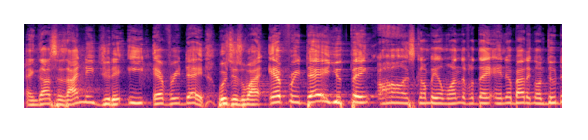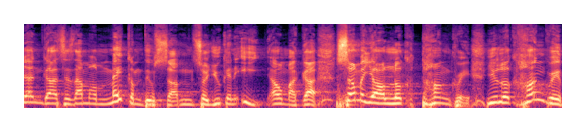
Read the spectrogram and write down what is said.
And God says, I need you to eat every day, which is why every day you think, oh, it's going to be a wonderful day. Ain't nobody going to do nothing. God says, I'm going to make them do something so you can eat. Oh my God. Some of y'all look hungry. You look hungry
